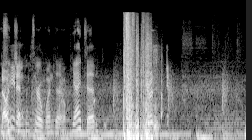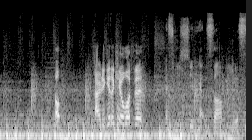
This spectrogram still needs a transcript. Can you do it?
No, think he didn't. Jumping through a window. Yeah, I did. He was fine. Time to get a kill with it. I think he's shooting at zombies.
